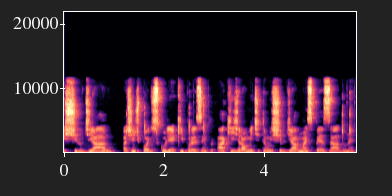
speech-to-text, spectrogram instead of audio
estilo de aro. A gente pode escolher aqui, por exemplo, aqui geralmente tem um estilo de aro mais pesado, né?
